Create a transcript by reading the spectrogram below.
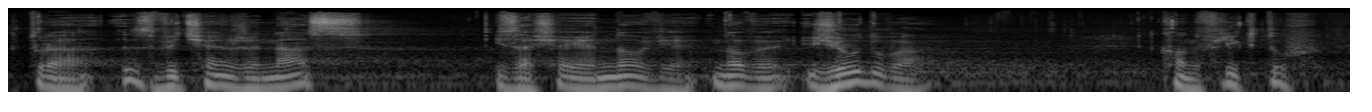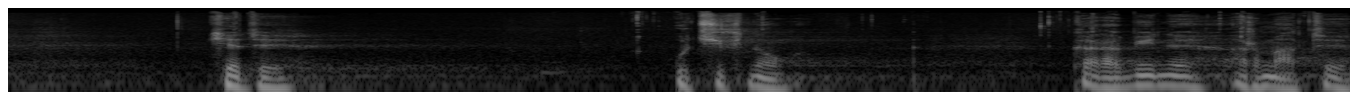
która zwycięży nas i zasieje nowe, nowe źródła konfliktów, kiedy ucichną karabiny, armaty,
